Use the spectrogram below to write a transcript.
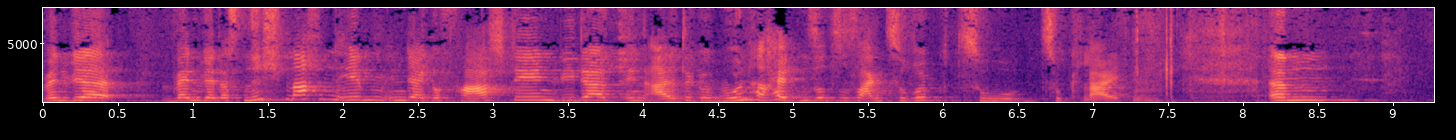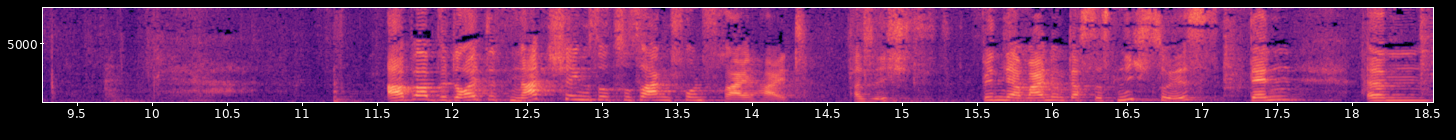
wenn wir wenn wir das nicht machen, eben in der Gefahr stehen, wieder in alte Gewohnheiten sozusagen zurückzugleiten. Ähm, aber bedeutet Nudging sozusagen schon Freiheit? Also ich bin der Meinung, dass das nicht so ist, denn ähm,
